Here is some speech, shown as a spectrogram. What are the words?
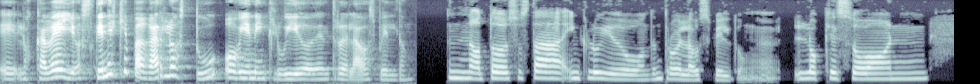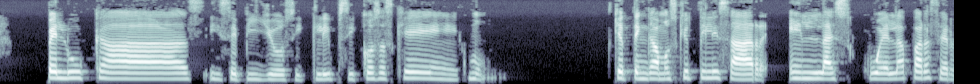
eh, los, cabellos, ¿tienes que pagarlos tú o viene incluido dentro de la Ausbildung? No, todo eso está incluido dentro de la Ausbildung. Eh, lo que son pelucas y cepillos y clips y cosas que que tengamos que utilizar en la escuela para hacer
